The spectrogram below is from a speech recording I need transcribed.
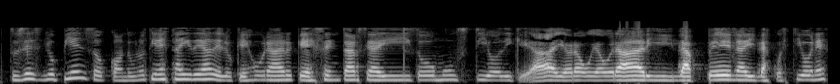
Entonces yo pienso, cuando uno tiene esta idea de lo que es orar, que es sentarse ahí todo mustio, de que, ay, ahora voy a orar y la pena y las cuestiones,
